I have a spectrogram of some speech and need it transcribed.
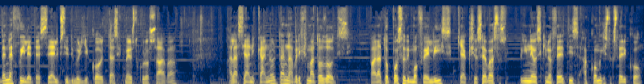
δεν εφήλεται σε έλλειψη δημιουργικότητας εκ μέρους του Κροσάβα, αλλά σε ανικανότητα να βρει χρηματοδότηση, παρά το πόσο δημοφιλή και αξιοσέβαστος είναι ω σκηνοθέτης ακόμη και στο εξωτερικό.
